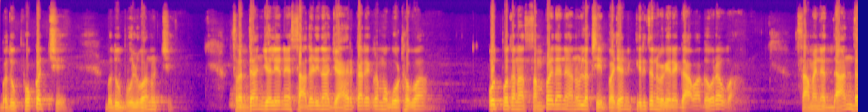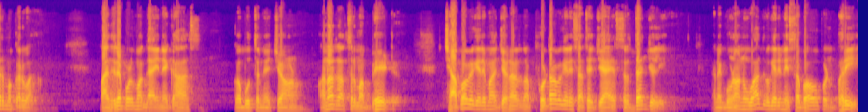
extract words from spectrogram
બધું ફોકસ છે. બધું ભૂલવાનું જ છે. શ્રદ્ધાંજલિ અને સાદડીના જાહેર કાર્યક્રમો ગોઠવવા, પોતપોતાના સંપ્રદાયને અનુલક્ષી ભજન, કીર્તન વગેરે ગાવા ગૌરવવા, સામાન્ય દાન ધર્મ કરવા, પાંજરાપોળમાં ગાયને ઘાસ, કબૂતરને ચણ અનાથ આશ્રમમાં ભેટ, છાપા વગેરેમાં જનારના ફોટા વગેરે સાથે જાહેર શ્રદ્ધાંજલિ અને ગુણાનુવાદ વગેરેની સભાઓ પણ ભરી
